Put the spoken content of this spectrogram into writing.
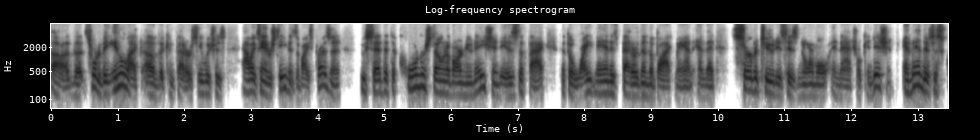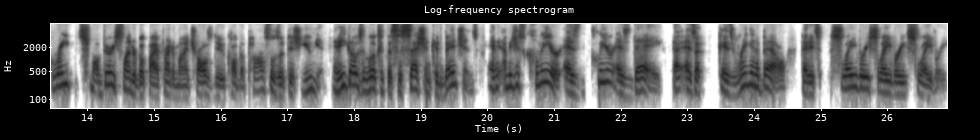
uh, the sort of the intellect of the Confederacy, which is Alexander Stephens, the vice president, who said that the cornerstone of our new nation is the fact that the white man is better than the black man and that servitude is his normal and natural condition. And then there's this great, small, very slender book by a friend of mine, Charles Dew, called The Apostles of Disunion. And he goes and looks at the secession conventions. And I mean, just clear as clear as day, as a as ringing a bell that it's slavery, slavery, slavery.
